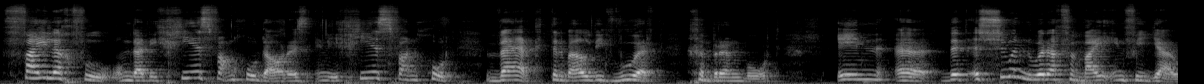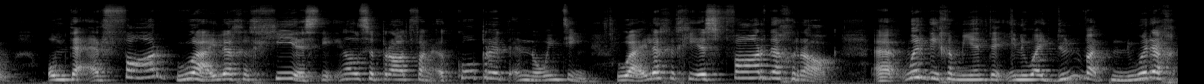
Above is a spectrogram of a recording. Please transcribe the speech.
veilig voel omdat die gees van God daar is en die gees van God werk terwyl die woord gebring word. En uh dit is so nodig vir my en vir jou om te ervaar hoe Heilige Gees, die Engelse praat van 'n corporate anointing, hoe Heilige Gees vaardig raak uh oor die gemeente en hoe hy doen wat nodig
